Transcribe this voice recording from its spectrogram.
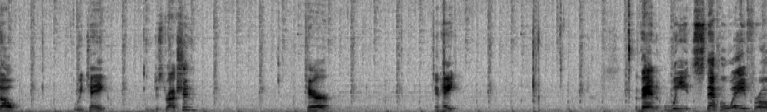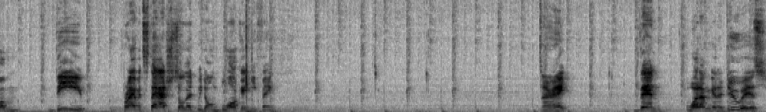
So, we take destruction, terror, and hate. Then we step away from the private stash so that we don't block anything. Alright. Then what I'm gonna do is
